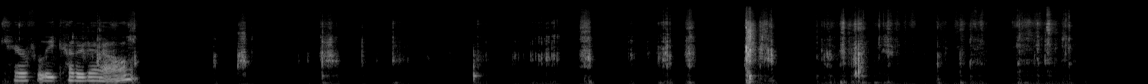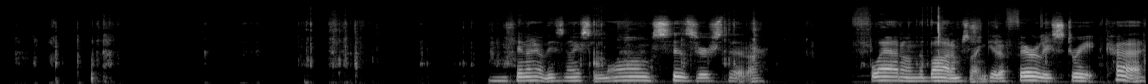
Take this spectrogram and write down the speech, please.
Carefully cut it out. And then I have these nice long scissors that are flat on the bottom so I can get a fairly straight cut.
